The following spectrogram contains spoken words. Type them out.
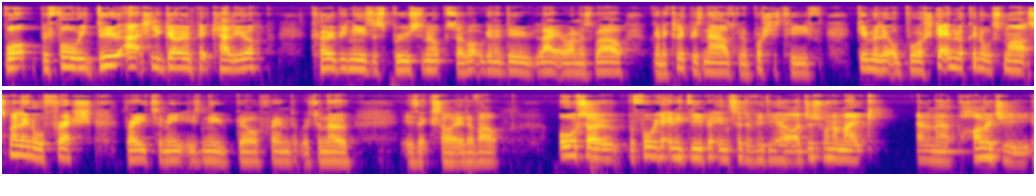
But before we do actually go and pick Callie up, Kobe needs a sprucing up. So what we're going to do later on as well, we're going to clip his nails, going to brush his teeth, give him a little brush, get him looking all smart, smelling all fresh, ready to meet his new girlfriend, which I know is excited about. Also, before we get any deeper into the video, I just want to make an apology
